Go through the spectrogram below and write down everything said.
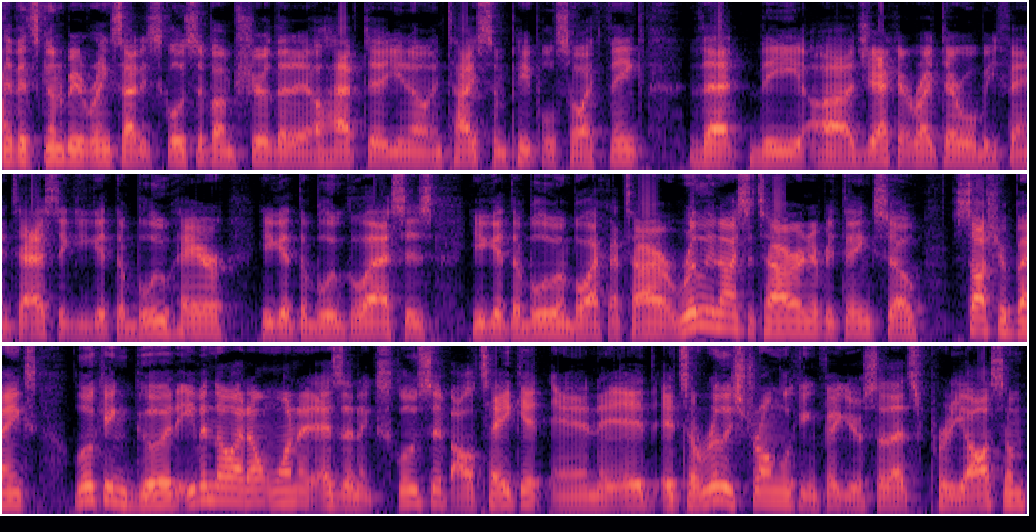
If it's going to be ringside exclusive, I'm sure that it'll have to, you know, entice some people. So I think that the uh, jacket right there will be fantastic. You get the blue hair, you get the blue glasses, you get the blue and black attire. Really nice attire and everything. So Sasha Banks looking good. Even though I don't want it as an exclusive, I'll take it. And it, it's a really strong looking figure. So that's pretty awesome.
